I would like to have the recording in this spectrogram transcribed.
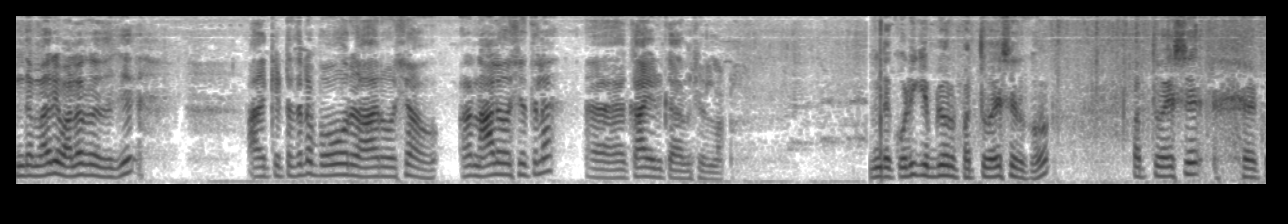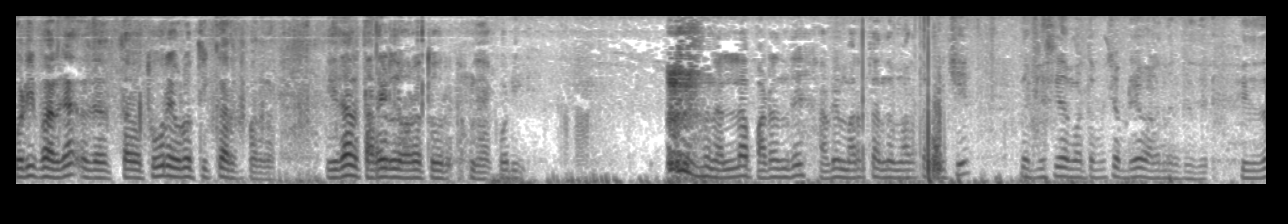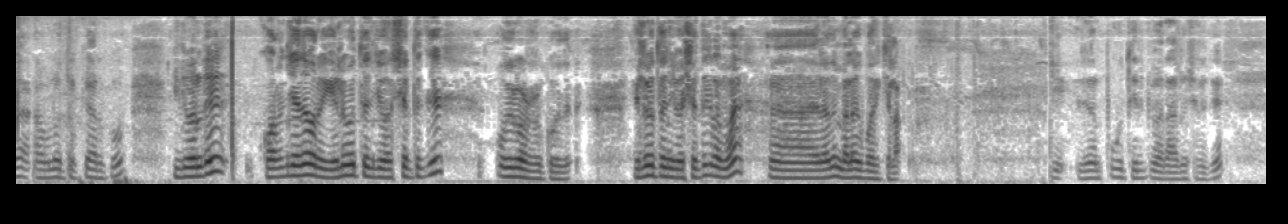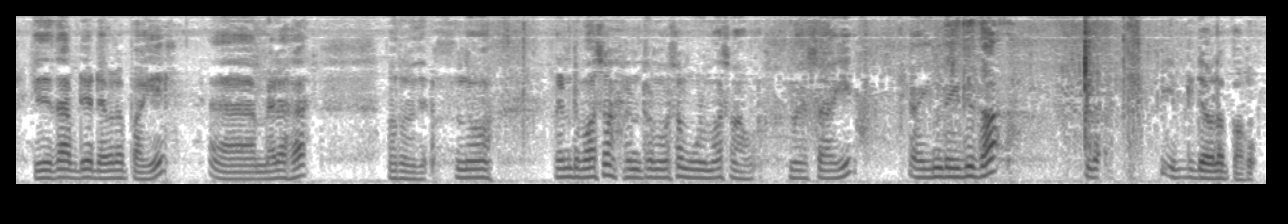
இந்த மாதிரி வளர்றதுக்கு அது கிட்டத்தட்ட போக ஒரு ஆறு வருஷம் ஆகும். ஆனால் நாலு வருஷத்தில் காய் எடுக்க ஆரம்பிச்சிடலாம். இந்த கொடிக்கு எப்படி ஒரு பத்து வயசு இருக்கும் பத்து வயசு கொடி பாருங்கள் இந்த த- தூர் எவ்வளோ திக்காக இருக்குது பாருங்கள் இதுதான் அந்த தரையில் வர தூர் இந்த கொடி. நல்லா படர்ந்து அப்படியே மரத்தை அந்த மரத்தை பிடிச்சி இந்த கிறிஸ்டியா மரத்தை பிடிச்சி அப்படியே வளர்ந்துருக்குது. இதுதான் அவ்வளோ திக்காக இருக்கும். இது வந்து குறைஞ்சது ஒரு எழுபத்தஞ்சி வருஷத்துக்கு உயிரோடு இருக்கும் இது. எழுபத்தஞ்சி வருஷத்துக்கு நம்ம இதில் வந்து மிளகு பறிக்கலாம். இதுதான் பூ திருப்பி வர ஆரம்பிச்சிருக்கு. இதுதான் அப்படியே டெவலப் ஆகி மிளகா வரும் இது. இன்னும் ரெண்டு மாதம் ரெண்டரை மாதம் மூணு மாதம் ஆகும். மிஸ் ஆகி இந்த இது தான் இந்த இப்படி டெவலப் ஆகும்.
